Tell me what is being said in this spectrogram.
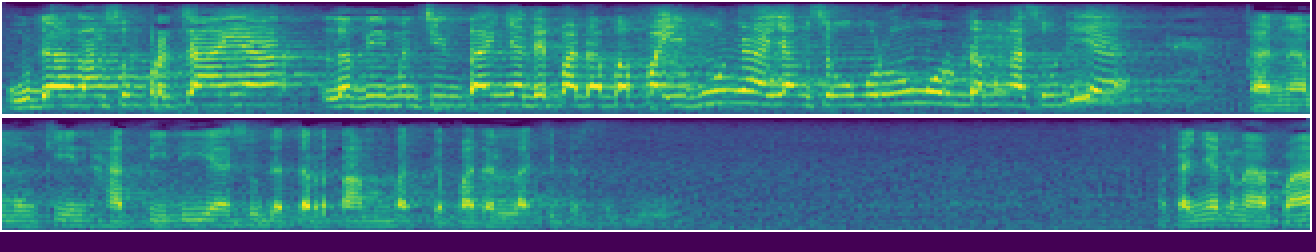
udah langsung percaya, lebih mencintainya daripada bapak ibunya yang seumur-umur udah mengasuh dia? Karena mungkin hati dia sudah tertambat kepada laki tersebut. Makanya kenapa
